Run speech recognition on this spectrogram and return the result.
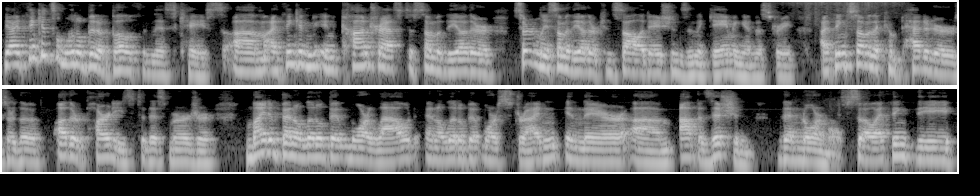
Yeah, I think it's a little bit of both in this case. Um, I think, in, in contrast to some of the other, certainly some of the other consolidations in the gaming industry, I think some of the competitors or the other parties to this merger might have been a little bit more loud and a little bit more strident in their um, opposition than normal. So I think the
